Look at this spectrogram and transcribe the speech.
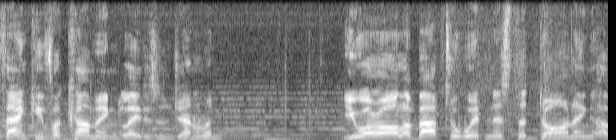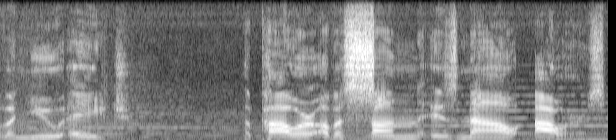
Thank you for coming, ladies and gentlemen. You are all about to witness the dawning of a new age. The power of a sun is now ours.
